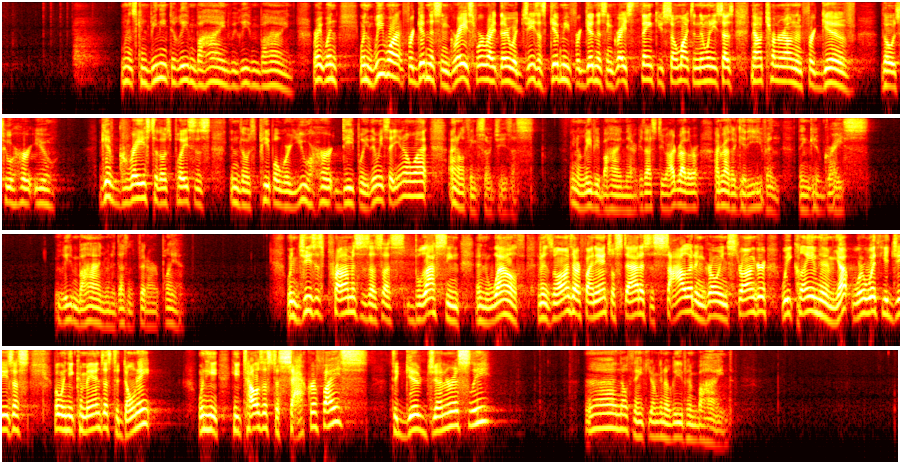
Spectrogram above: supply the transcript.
When it's convenient to leave him behind, we leave him behind. Right? When, when we want forgiveness and grace, we're right there with Jesus. Give me forgiveness and grace. Thank you so much. And then when he says, now turn around and forgive those who hurt you. Give grace to those places and those people where you hurt deeply. Then we say, you know what? I don't think so, Jesus. I'm going to leave you behind there because that's too. I'd rather, I'd rather get even than give grace. We leave him behind when it doesn't fit our plan. When Jesus promises us, us blessing and wealth, and as long as our financial status is solid and growing stronger, we claim him. Yep, we're with you, Jesus. But when he commands us to donate, when he, he tells us to sacrifice, to give generously, uh, no thank you, I'm going to leave him behind.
